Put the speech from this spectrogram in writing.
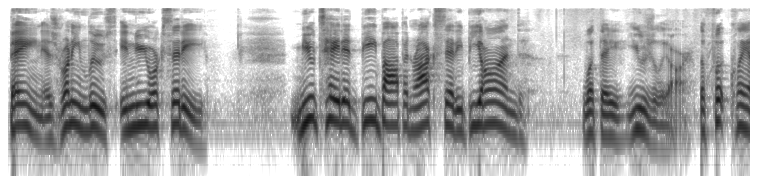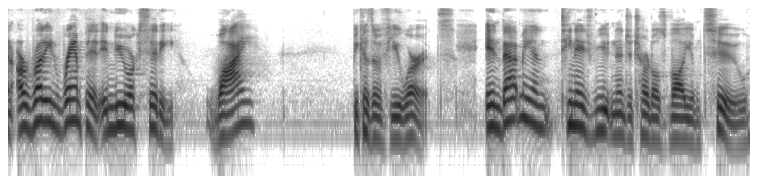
Bane is running loose in New York City. Mutated bebop and rocksteady beyond what they usually are. The Foot Clan are running rampant in New York City. Why? Because of a few words. In Batman Teenage Mutant Ninja Turtles Volume 2,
